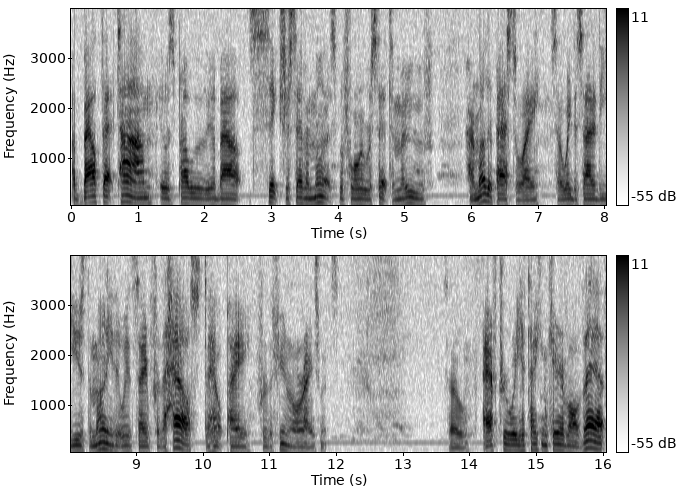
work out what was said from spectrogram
about that time, it was probably about six or seven months before we were set to move. Her mother passed away, so we decided to use the money that we had saved for the house to help pay for the funeral arrangements. So, after we had taken care of all that,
